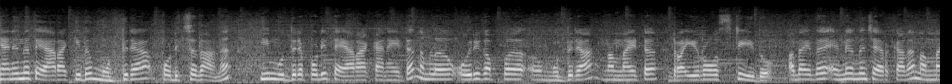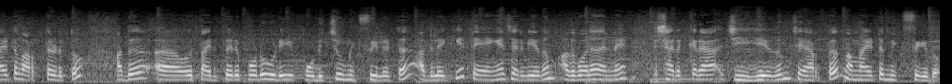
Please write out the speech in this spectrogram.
ഞാനിന്ന് തയ്യാറാക്കിയത് മുദ്ര പൊടിച്ചതാണ്. ഈ മുദ്രപ്പൊടി തയ്യാറാക്കാനായിട്ട് നമ്മൾ ഒരു കപ്പ് മുദ്ര നന്നായിട്ട് ഡ്രൈ റോസ്റ്റ് ചെയ്തു. അതായത് എണ്ണയൊന്നും ചേർക്കാതെ നന്നായിട്ട് വറുത്തെടുത്തു. അത് തരിത്തരിപ്പോടുകൂടി പൊടിച്ചു മിക്സിയിലിട്ട് അതിലേക്ക് തേങ്ങ ചെരുവിയതും അതുപോലെ തന്നെ ശർക്കര ചീകിയതും ചേർത്ത് നന്നായിട്ട് മിക്സ് ചെയ്തു.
